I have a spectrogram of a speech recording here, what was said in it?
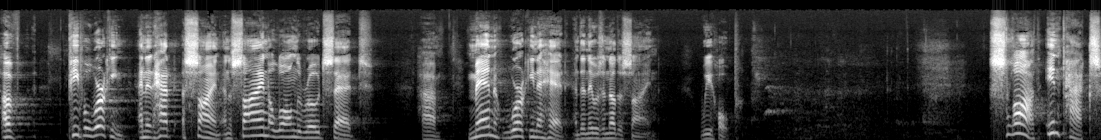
of people working, and it had a sign, and a sign along the road said, uh, Men working ahead. And then there was another sign, We hope. Sloth impacts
